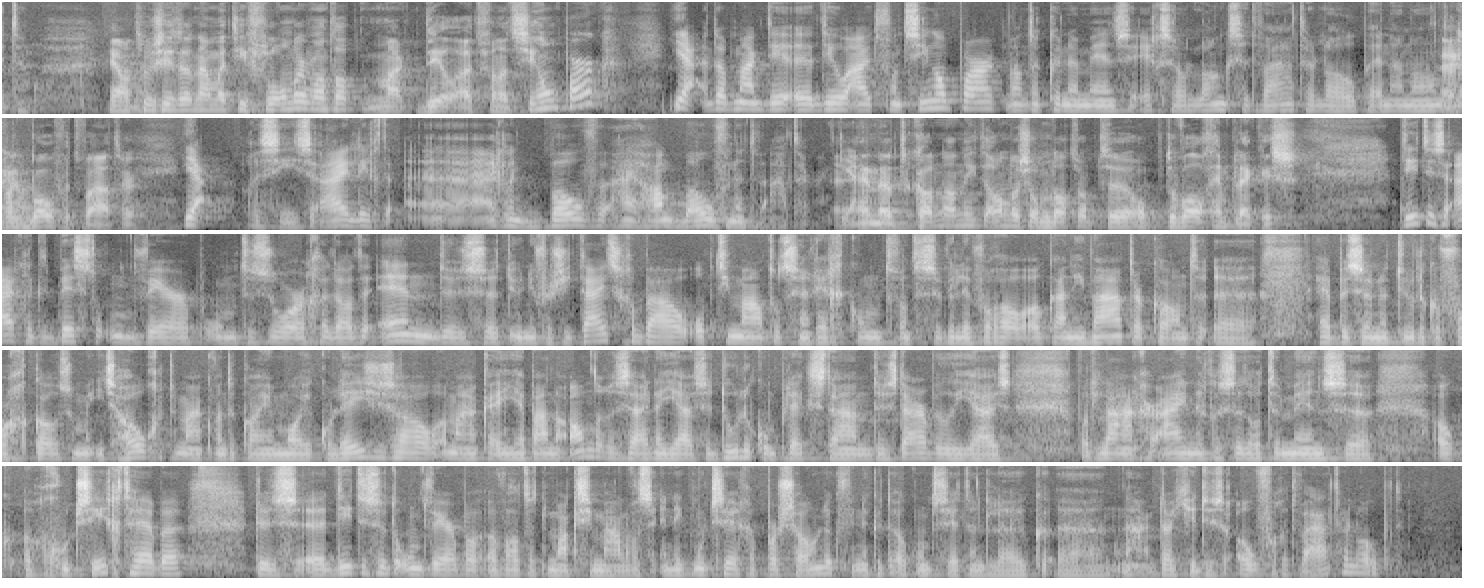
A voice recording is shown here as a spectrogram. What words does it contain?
Ja, want hoe zit het nou met die vlonder? Want dat maakt deel uit van het Singelpark? Ja, dat maakt deel uit van het Singelpark. Want dan kunnen mensen echt zo langs het water lopen. En aan de Eigenlijk boven het water? Ja, precies. Hij ligt uh, eigenlijk boven, hij hangt boven het water. Ja. En dat kan dan niet anders omdat op de, op de wal geen plek is? Dit is eigenlijk het beste ontwerp om te zorgen dat en dus het universiteitsgebouw optimaal tot zijn recht komt. Want ze willen vooral ook aan die waterkant uh, hebben ze natuurlijk ervoor gekozen om iets hoger te maken. Want dan kan je een mooie collegezaal maken. En je hebt aan de andere zijde juist het doelencomplex staan. Dus daar wil je juist wat lager eindigen, zodat de mensen ook goed zicht hebben. Dus uh, dit is het ontwerp wat het maximale was. En ik moet zeggen, persoonlijk vind ik het ook ontzettend leuk nou, dat je dus over het water loopt.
